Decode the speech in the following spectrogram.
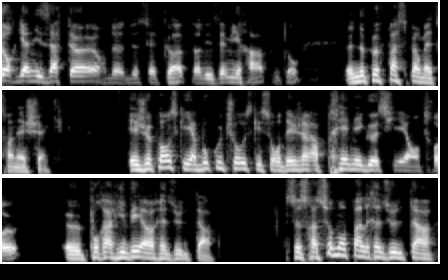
organisateurs de, de, cette COP, dans les Émirats plutôt, euh, ne peuvent pas se permettre un échec. Et je pense qu'il y a beaucoup de choses qui sont déjà pré-négociées entre eux euh, pour arriver à un résultat. Ce sera sûrement pas le résultat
